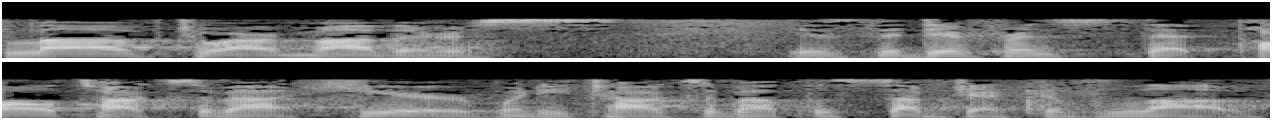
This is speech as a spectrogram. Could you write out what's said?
love to our mothers is the difference that Paul talks about here when he talks about the subject of love.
